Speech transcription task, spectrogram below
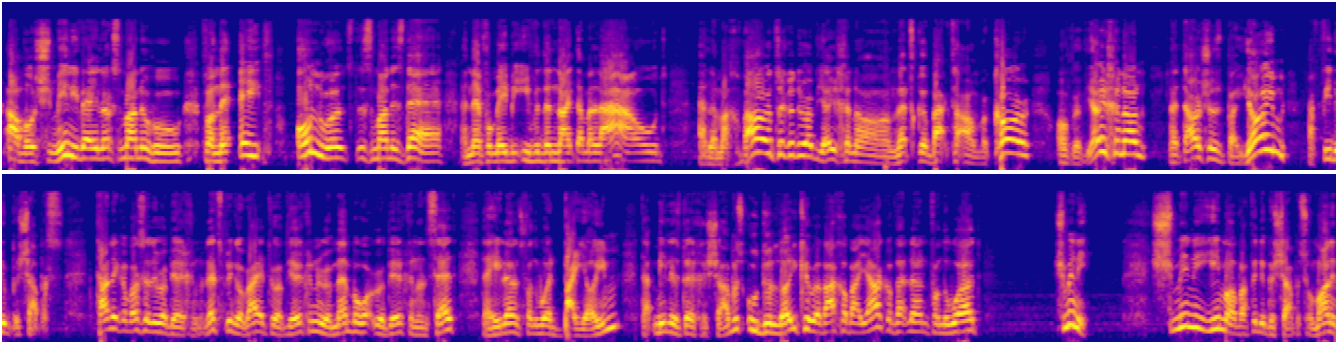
Avol Shmini veilachs manuhu from the eighth onwards, this man is there, and therefore maybe even the night I'm allowed. And the machvar to Rav Yechanan. Let's go back to our makor of Rav Yechanan. And Darshas Bayoim Afidu B'Shabbos. Tani Kavasa to Rav Yechanan. Let's bring a riot to Rav Yechanan. Remember what Rav Yechanan said that he learns from the word Bayoim that milas Derech Shabbos. Uduloike Ravacha Bayakov that learned from the word Shmini. Shmini Yima Afidu B'Shabbos. Umani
